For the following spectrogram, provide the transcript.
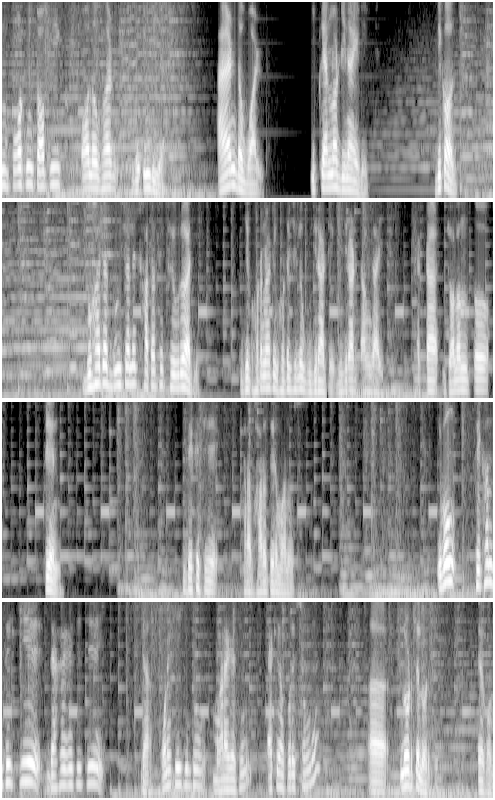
important topic all over the India and the world you can not denied it because দু হাজার দুই সালের সাতাশে ফেব্রুয়ারি যে ঘটনাটি ঘটেছিল গুজরাটে, গুজরাট দাঙ্গায়, একটা জ্বলন্ত ট্রেন দেখেছে সারা ভারতের মানুষ। এবং সেখান থেকে দেখা গেছে যে অনেকেই কিন্তু মারা গেছেন, একে অপরের সঙ্গে লড়তে লড়তে। এরকম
